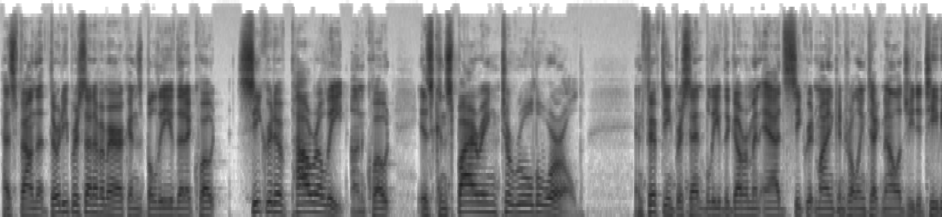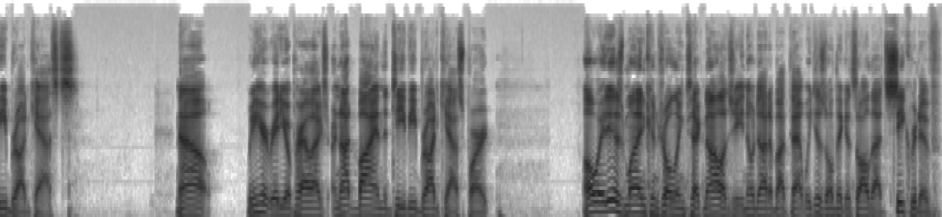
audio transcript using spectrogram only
has found that 30% of Americans believe that a quote, secretive power elite, unquote, is conspiring to rule the world. And 15% believe the government adds secret mind controlling technology to TV broadcasts. Now, we here at Radio Parallax are not buying the TV broadcast part. Oh, it is mind controlling technology, no doubt about that. We just don't think it's all that secretive.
